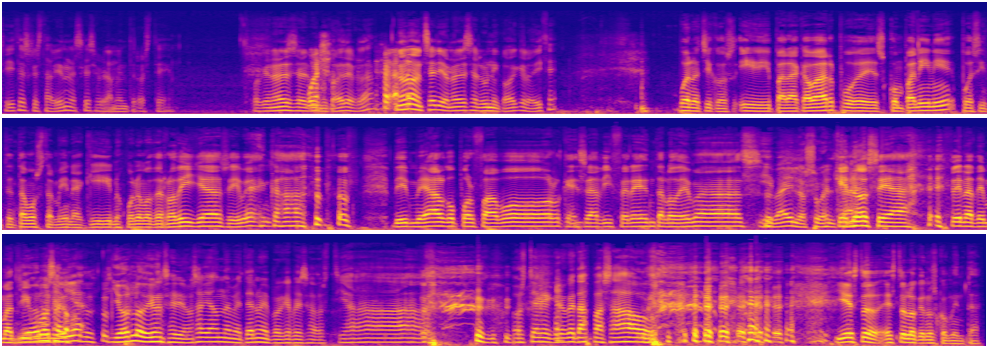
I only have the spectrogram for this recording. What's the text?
si dices que está bien, es que seguramente lo esté. Porque no eres el Bueno. único, ¿eh? De verdad. No, no, en serio, no eres el único, ¿eh? Que lo dice. Bueno, chicos, y para acabar, pues con Panini, pues intentamos también aquí, nos ponemos de rodillas y venga, dime algo por favor, que sea diferente a lo demás. Y va y lo suelta. Que no sea escena de Yo matrimonio. no sabía, yo os lo digo en serio, no sabía dónde meterme porque he pensado, hostia, hostia, que creo que te has pasado. y esto, esto es lo que nos comenta.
